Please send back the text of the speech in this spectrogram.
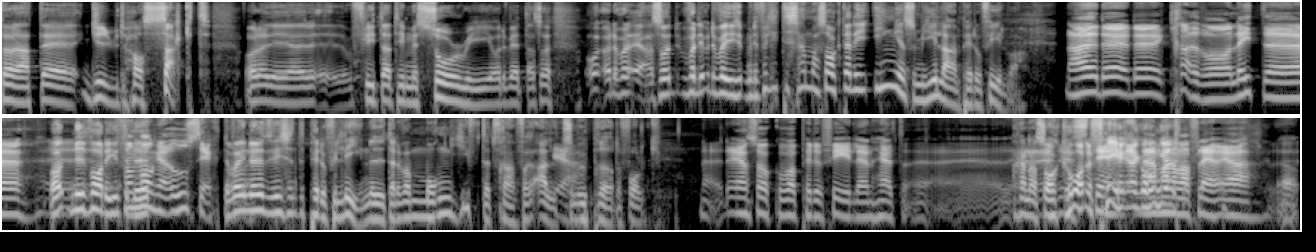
För att eh, Gud har sagt. Och eh, flytta till Missouri och du vet alltså. Och, och det var, alltså det var, det var, men det var lite samma sak där. Det är ingen som gillar en pedofil va? Nej, det, det kräver lite... Och nu var det ju inte för nu- många ursäkter. Det var ju nödvändigtvis inte pedofilin nu utan det var månggiftet framför allt Ja. som upprörde folk. Nej, det är en sak att vara pedofil, en helt... Uh, Han har sak vara det flera gånger. Nej, man varit flera, ja. Ja.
